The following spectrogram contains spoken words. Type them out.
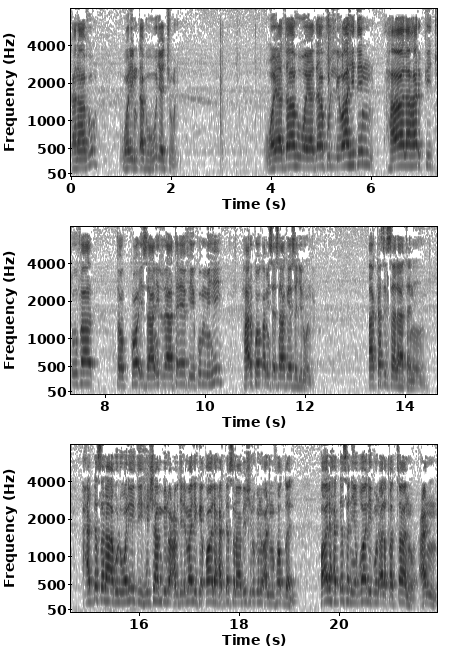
kanaafu waliin dhabu jechuun wayadaahu wayadaa kulli waahidin haala harki cufa tokko isaanirraa ta'e fi kummihi harkoo qamisa isaa keessa jiruun akkasi salaatanii حدثنا أبو الوليد هشام بن عبد الملك قال حدثنا بشر بن المفضل قال حدثني غالب القطان عن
